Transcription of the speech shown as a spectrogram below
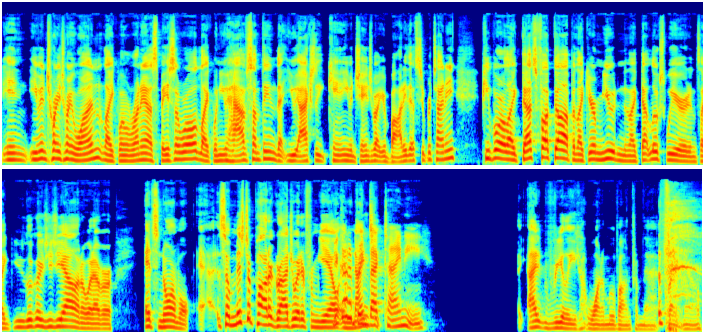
in even 2021 like when we're running out of space in the world like when you have something that you actually can't even change about your body that's super tiny people are like that's fucked up and like you're a mutant and like that looks weird and it's like you look like GG Allin or whatever it's normal Uh, so Mr. Potter graduated from Yale You got to in bring 19 back Tiny. I really want to move on from that right now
